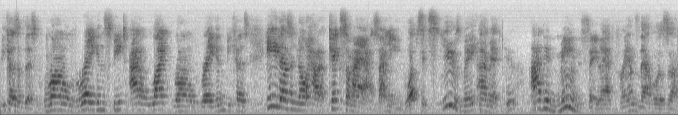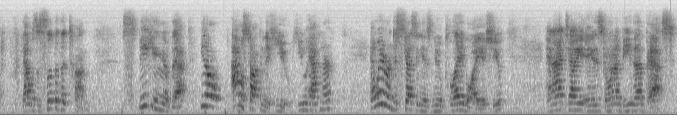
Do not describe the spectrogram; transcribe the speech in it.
because of this Ronald Reagan speech. I don't like Ronald Reagan because he doesn't know how to kick some ass. I mean, whoops, excuse me. I mean, I didn't mean to say that, friends. That was uh, that was a slip of the tongue. Speaking of that, you know, I was talking to Hugh, Hugh Hefner, and we were discussing his new Playboy issue. And I tell you, it is going to be the best.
